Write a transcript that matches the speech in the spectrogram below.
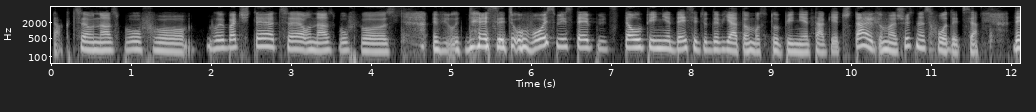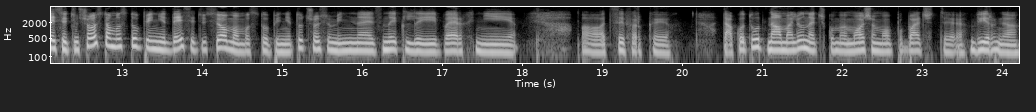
так, це у нас був, вибачте, це у нас був 10 у 8 ступені, 10 у 9 ступені. Так, я читаю, думаю, щось не сходиться. 10 у 6 ступені, 10 у 7 ступені. Тут щось у мене зникли верхні о, циферки. Так, отут на малюночку ми можемо побачити вірно.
